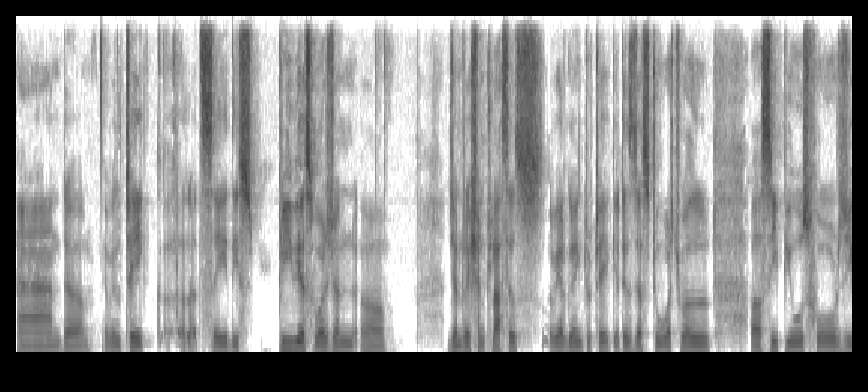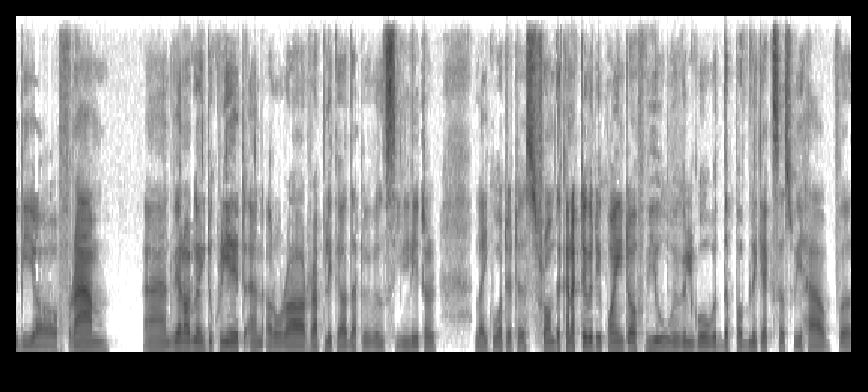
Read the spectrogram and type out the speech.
And uh, it will take uh, let's say this previous version uh, generation classes we are going to take. It is just two virtual CPUs 4 GB of RAM. And we are not going to create an Aurora replica that we will see later like what it is. From the connectivity point of view, we will go with the public access. We have uh,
